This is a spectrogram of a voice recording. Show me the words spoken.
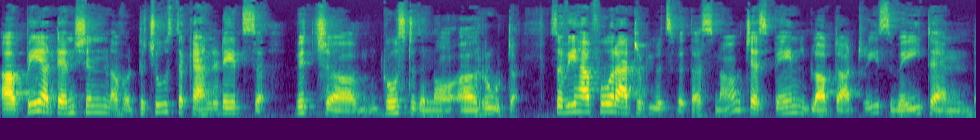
uh, pay attention to choose the candidates which um, goes to the no, uh, root. So we have four attributes with us now: chest pain, blocked arteries, weight, and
